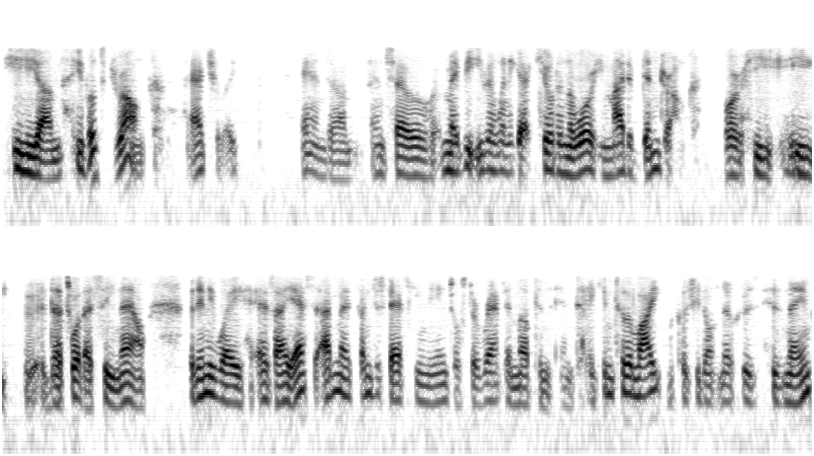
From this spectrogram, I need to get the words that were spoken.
he um, he looks drunk actually. And um, and so maybe even when he got killed in the war, he might have been drunk, or he he. That's what I see now. But anyway, as I ask, I'm I'm just asking the angels to wrap him up and, and take him to the light because you don't know his his name.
